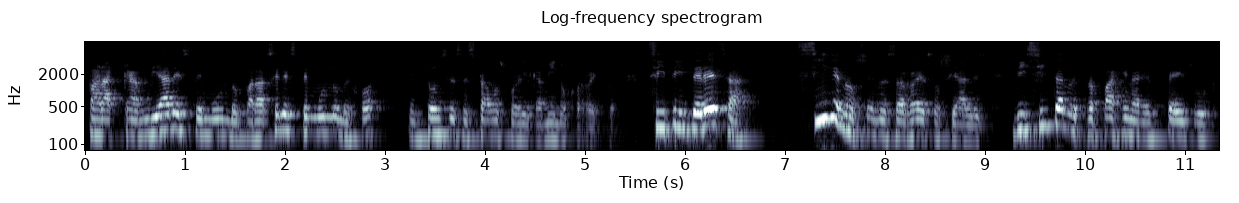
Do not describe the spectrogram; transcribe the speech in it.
para cambiar este mundo, para hacer este mundo mejor, entonces estamos por el camino correcto. Si te interesa, síguenos en nuestras redes sociales, visita nuestra página de Facebook,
